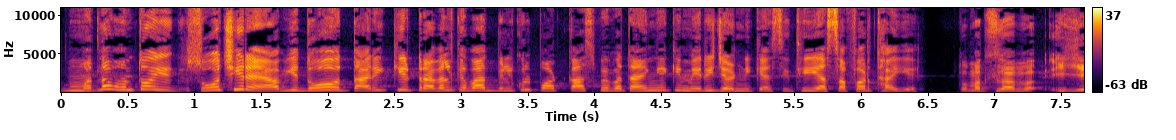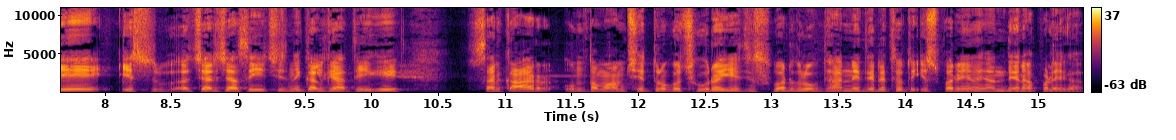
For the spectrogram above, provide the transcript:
मतलब हम तो सोच ही रहे हैं अब ये दो तारीख की ट्रैवल के बाद बिल्कुल पॉडकास्ट पे बताएँगे कि मेरी जर्नी कैसी थी या सफ़र था ये। तो मतलब ये इस चर्चा से ये चीज़ निकल के आती है कि सरकार उन तमाम क्षेत्रों को छू रही है जिस पर लोग ध्यान नहीं दे रहे थे तो इस पर इन्हें ध्यान देना पड़ेगा।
